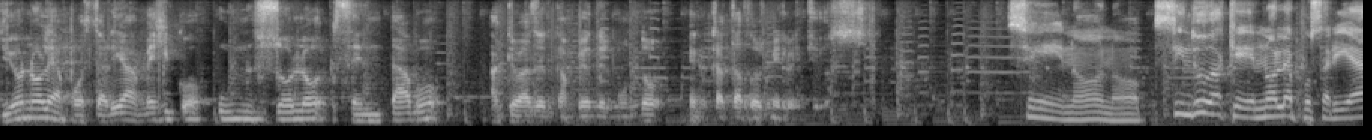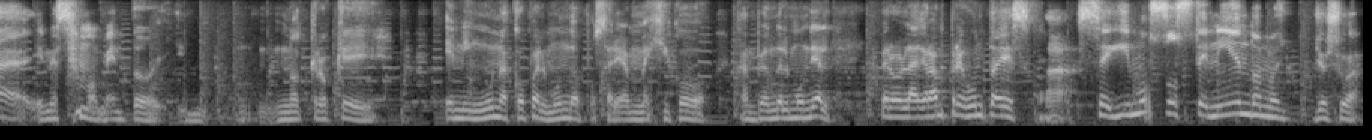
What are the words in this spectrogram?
Yo no le apostaría a México un solo centavo a que va a ser campeón del mundo en Qatar 2022. Sí, no, no. Sin duda que no le apostaría en ese momento. No creo que en ninguna Copa del Mundo apostaría a México campeón del mundial. Pero la gran pregunta es, ah. ¿seguimos sosteniéndonos, Joshua,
